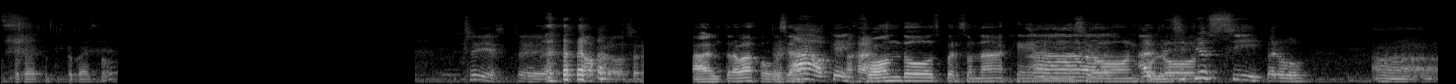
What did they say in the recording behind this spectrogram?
¿te toca esto? ¿Te toca esto? Sí, este, no, pero se- Al trabajo, o sea, Ah, fondos, personaje, Ah, animación, al color. principio sí, pero ah,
